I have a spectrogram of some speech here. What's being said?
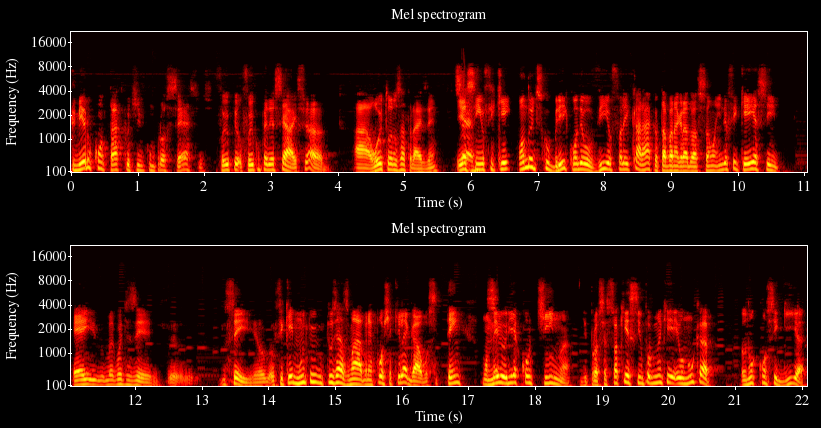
primeiro contato que eu tive com processos foi foi com o PDCA, isso já há oito anos atrás, né? Certo. E assim eu fiquei quando eu descobri, quando eu vi, eu falei caraca, eu estava na graduação ainda, eu fiquei assim, é, eu vou dizer, eu, não sei, eu, eu, fiquei muito entusiasmado, né? Poxa, que legal, você tem uma melhoria contínua de processo. Só que assim, o problema é que eu nunca, eu não conseguia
